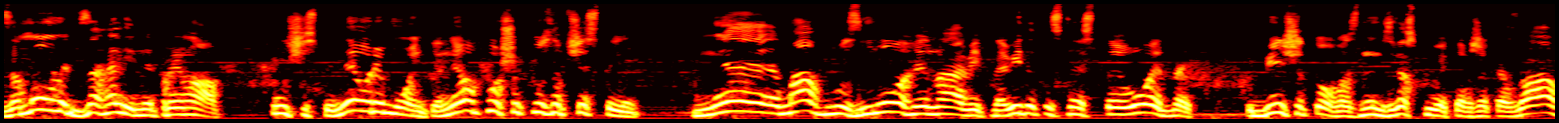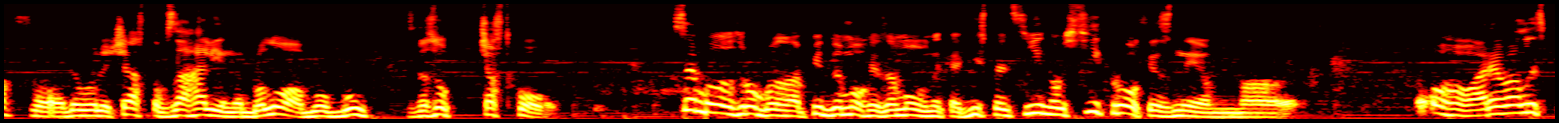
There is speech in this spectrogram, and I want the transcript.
Замовник взагалі не приймав участі не у ремонті, не у пошуку запчастин, не мав змоги навіть навідатись на СТО. Більше того, з ним зв'язку, як я вже казав, е, доволі часто взагалі не було або був зв'язок частковий. Це було зроблено під вимоги замовника дистанційно. Всі кроки з ним е, оговарювались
